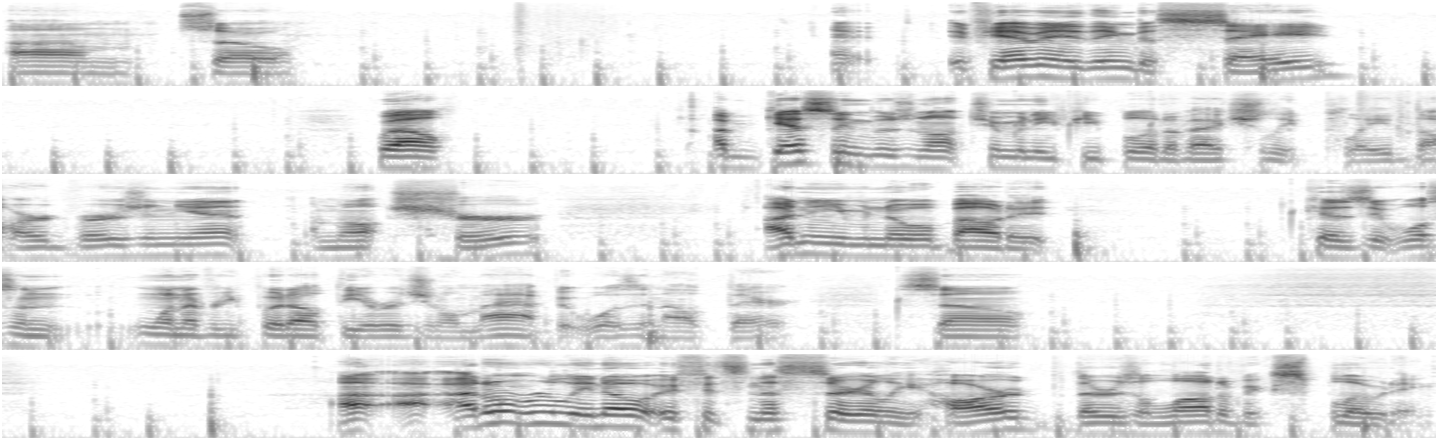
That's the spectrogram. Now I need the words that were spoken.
Um, so, eh, if you have anything to say well, I'm guessing there's not too many people that have actually played the hard version yet. I'm not sure. I didn't even know about it because it wasn't whenever you put out the original map. It wasn't out there. So I I don't really know if it's necessarily hard. But there's a lot of exploding.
